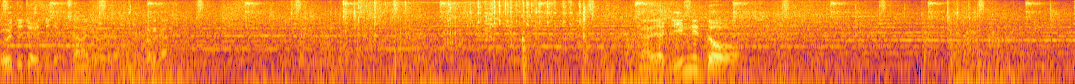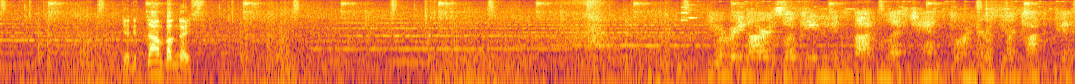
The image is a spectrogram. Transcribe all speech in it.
Oh itu cok itu cok sana cok ya bener kan nah ya gini dong jadi penambang guys Your radar is located in the bottom left-hand corner of your cockpit.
